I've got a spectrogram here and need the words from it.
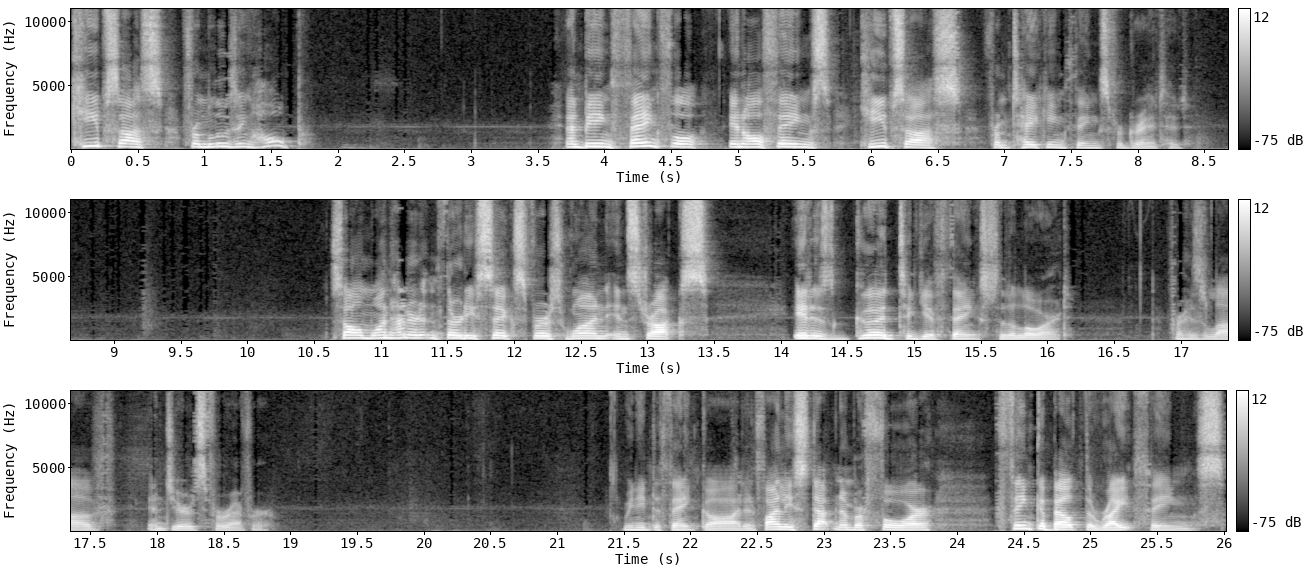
keeps us from losing hope. And being thankful in all things keeps us from taking things for granted. Psalm 136, verse 1 instructs It is good to give thanks to the Lord, for his love endures forever. We need to thank God. And finally, step number four think about the right things.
